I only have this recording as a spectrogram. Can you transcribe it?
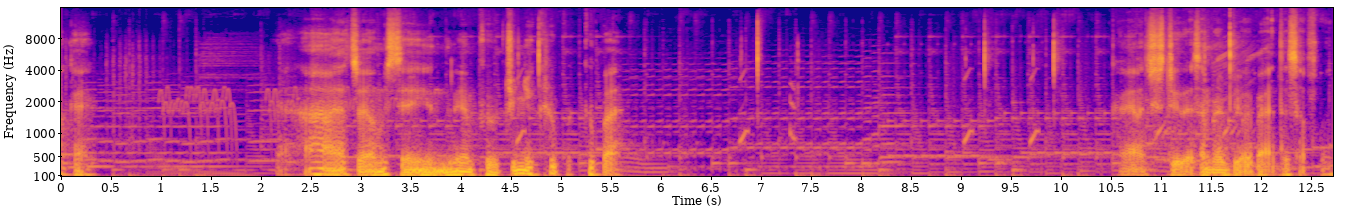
Okay. Ah, that's what I'm saying. We improved Junior Cooper. Cooper. Okay, let's just do this. I'm gonna be really bad at this, hopefully.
